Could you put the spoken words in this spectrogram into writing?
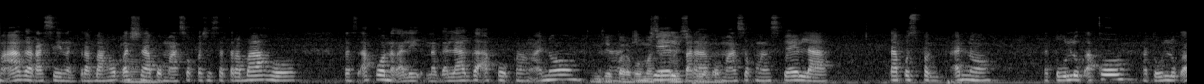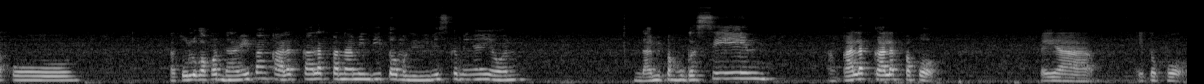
maaga kasi nagtrabaho pa siya, Ah. pumasok pa siya sa trabaho. Tapos ako, nag nag-alaga ako kang ano, Angel, ah, para pumasok Angel, ng para pumasok ng eskwela. Tapos pag ano, natulog ako, natulog ako, natulog ako, ang dami pang kalat-kalat pa namin dito, maglilinis kami ngayon. Ang dami pang hugasin, ang kalat-kalat pa po. Kaya, ito po,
